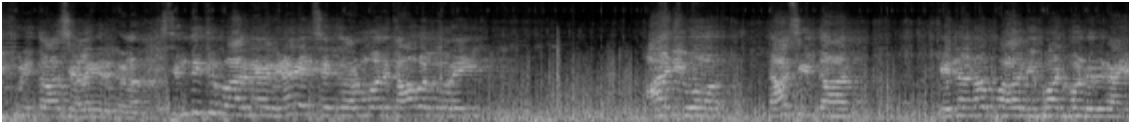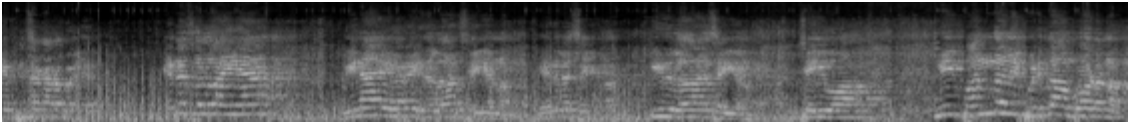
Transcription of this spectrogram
இப்படித்தான் சிலை இருக்கணும். சிந்திச்சு பாருங்க விநாயகர் சதுர்த்தி வரும்போது காவல்துறை ஆடிஓ தாசில்தார் என்னன்னா பல டிபார்ட்மெண்ட் இருக்காங்க பிச்சைக்கார என்ன சொல்லுவாங்க? விநாயகரை இதெல்லாம் செய்யணும். எதுல செய்யணும்? இதுல தான் செய்யணும். செய்வோம் நீ பந்தல் இப்படித்தான் போடணும்.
